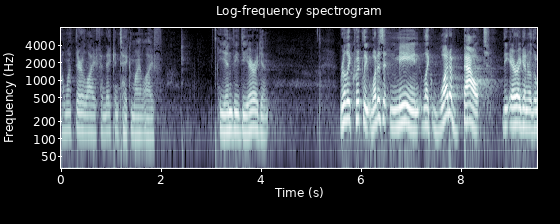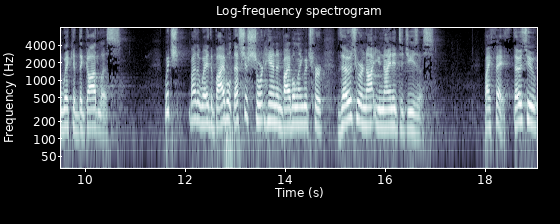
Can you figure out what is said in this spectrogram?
I want their life and they can take my life. He envied the arrogant. Really quickly, what does it mean? Like, what about the arrogant or the wicked, the godless? Which, by the way, the Bible, that's just shorthand in Bible language for those who are not united to Jesus by faith, those who,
